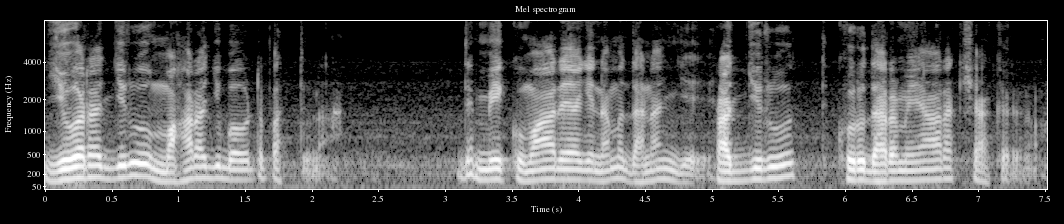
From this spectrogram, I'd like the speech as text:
යුවරජ්ජිරුව මහරජු බවට පත් වනා. ද මේ කුමාරයාගේ නම ධනංජයේ රජ්ජිරුවොත් කුරු ධර්මය ආරක්ෂා කරනවා.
